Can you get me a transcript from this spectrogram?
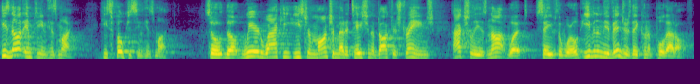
he's not emptying his mind; he's focusing his mind. So the weird, wacky Eastern mantra meditation of Doctor Strange actually is not what saves the world. Even in the Avengers, they couldn't pull that off.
